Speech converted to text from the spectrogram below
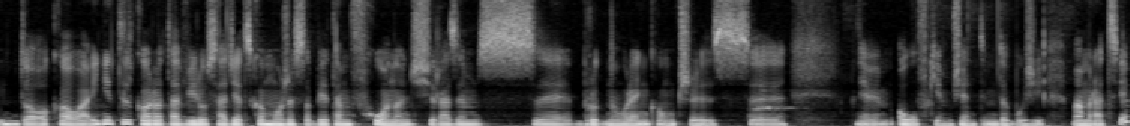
dookoła i nie tylko rotawirusa dziecko może sobie tam wchłonąć razem z brudną ręką czy z, nie wiem, ołówkiem wziętym do buzi. Mam rację?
